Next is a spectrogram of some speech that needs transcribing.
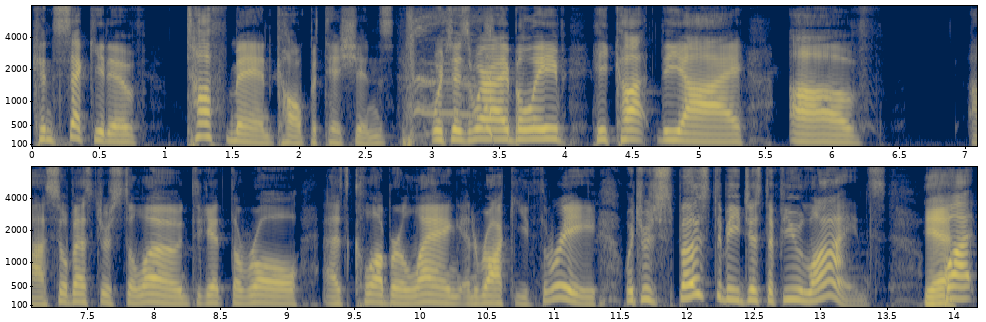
consecutive tough man competitions, which is where I believe he caught the eye of uh, Sylvester Stallone to get the role as Clubber Lang in Rocky 3, which was supposed to be just a few lines. Yeah. But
